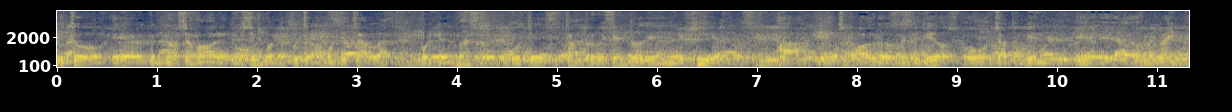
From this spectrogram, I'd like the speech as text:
Esto era lo que nos llamaba la atención cuando escuchábamos la charla, porque además ustedes están proveyendo de energía a Expo Agro 2022 o ya también eh, a 2020.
